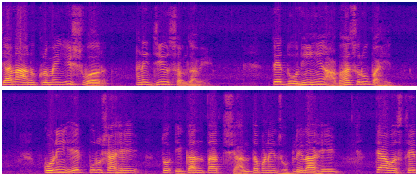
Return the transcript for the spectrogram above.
त्यांना अनुक्रमे ईश्वर आणि जीव समजावे. ते दोन्हीही आभासरूप आहेत. कोणी एक पुरुष आहे तो एकांतात शांतपणे झोपलेला आहे त्या अवस्थेत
